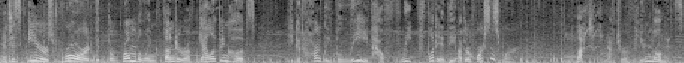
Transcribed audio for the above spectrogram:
and his ears roared with the rumbling thunder of galloping hooves. He could hardly believe how fleet footed the other horses were. But after a few moments,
